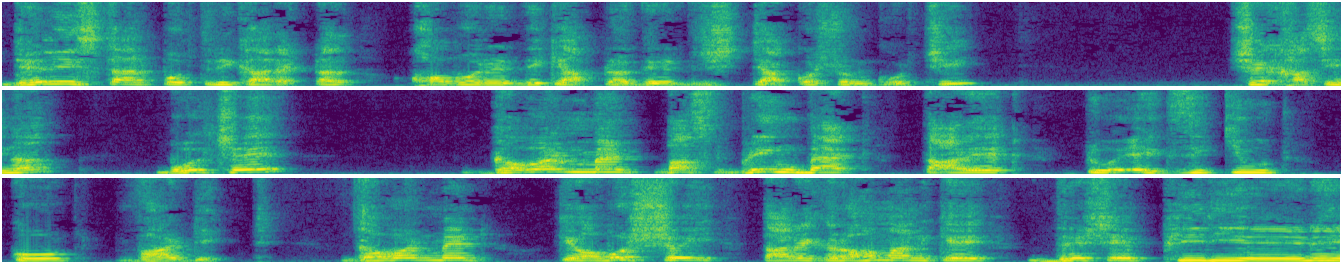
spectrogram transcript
ডেলি স্টার পত্রিকার একটা খবরের দিকে আপনাদের দৃষ্টি আকর্ষণ করছি। শেখ হাসিনা বলছে government must bring back Tarek to execute court verdict government কে অবশ্যই তারেক রহমানকে দেশে ফিরিয়ে এনে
